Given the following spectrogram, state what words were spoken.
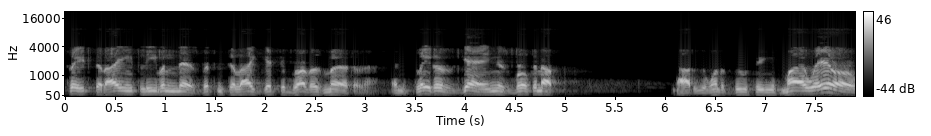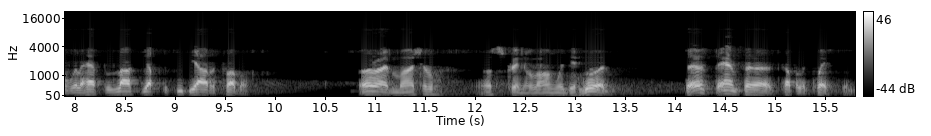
straight that I ain't leaving Nesbit until I get your brother's murderer. And Slater's gang is broken up. Now, do you want to do things my way, or we'll have to lock you up to keep you out of trouble? All right, Marshal. I'll string along with you. Good. First, answer a couple of questions.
